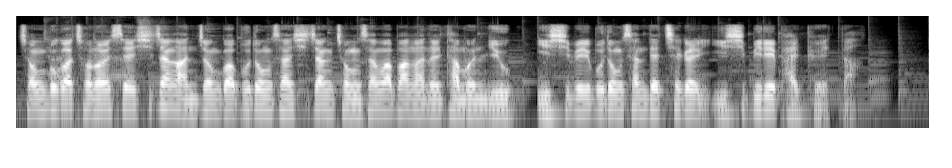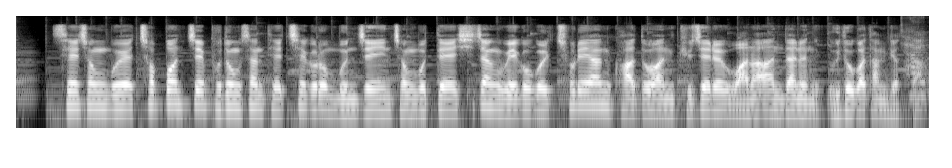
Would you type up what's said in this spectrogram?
정부가 전월세 시장 안정과 부동산 시장 정상화 방안을 담은 6, 21 부동산 대책을 21일 발표했다. 새 정부의 첫 번째 부동산 대책으로 문재인 정부 때 시장 왜곡을 초래한 과도한 규제를 완화한다는 의도가 담겼다.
